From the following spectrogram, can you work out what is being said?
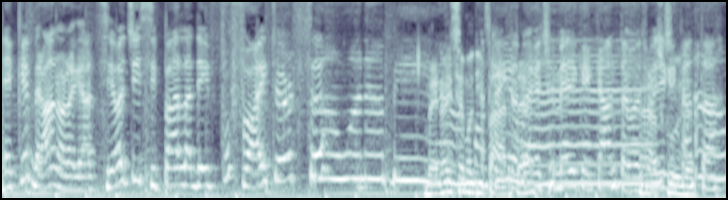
E che brano, ragazzi! Oggi si parla dei Foo Fighters. Beh, noi siamo di parte. Perché c'è Mary che canta, c'è Ah, Mary che canta.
